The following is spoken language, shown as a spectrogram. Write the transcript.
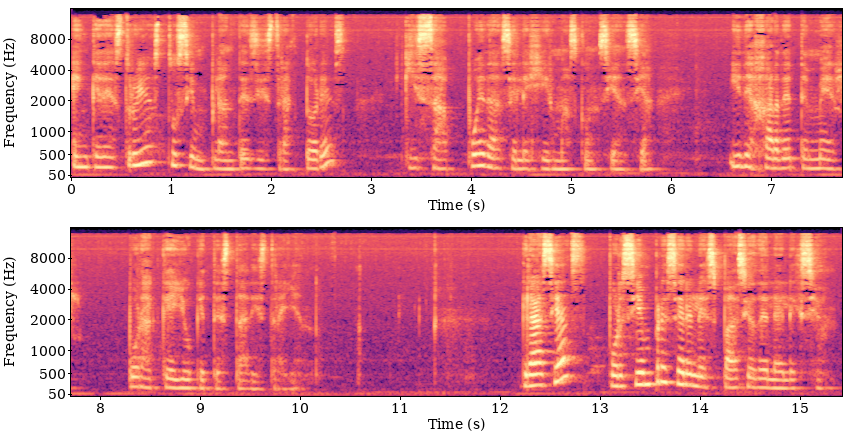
en que destruyas tus implantes distractores, quizá puedas elegir más conciencia y dejar de temer por aquello que te está distrayendo. Gracias por siempre ser el espacio de la elección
